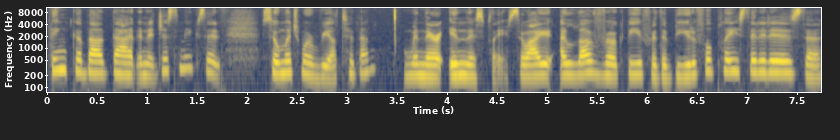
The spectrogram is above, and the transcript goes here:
think about that. And it just makes it so much more real to them when they're in this place. So I, I love Rokeby for the beautiful place that it is, the,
